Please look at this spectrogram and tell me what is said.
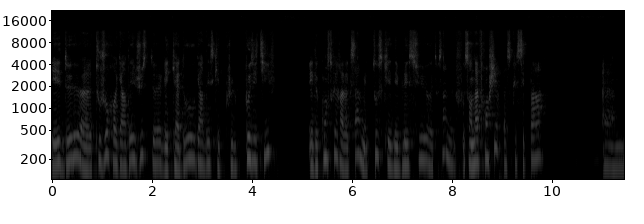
et de euh, toujours regarder juste les cadeaux, regarder ce qui est le plus positif, et de construire avec ça, mais tout ce qui est des blessures et tout ça, il faut s'en affranchir parce que c'est pas euh,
